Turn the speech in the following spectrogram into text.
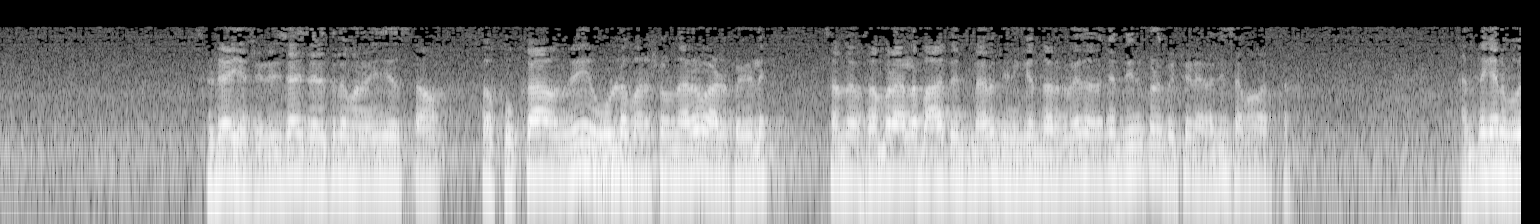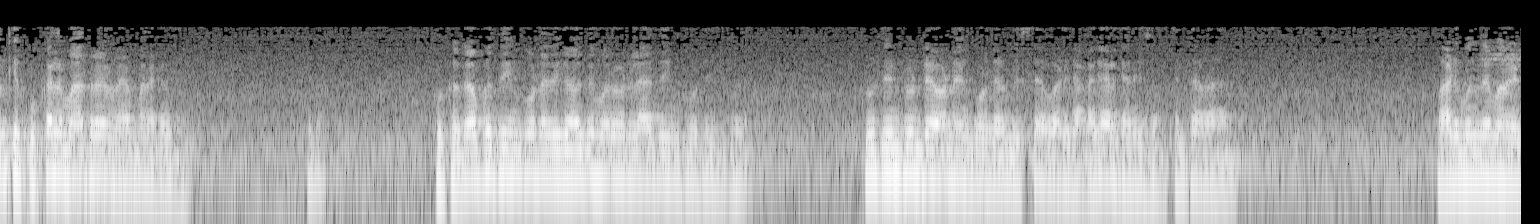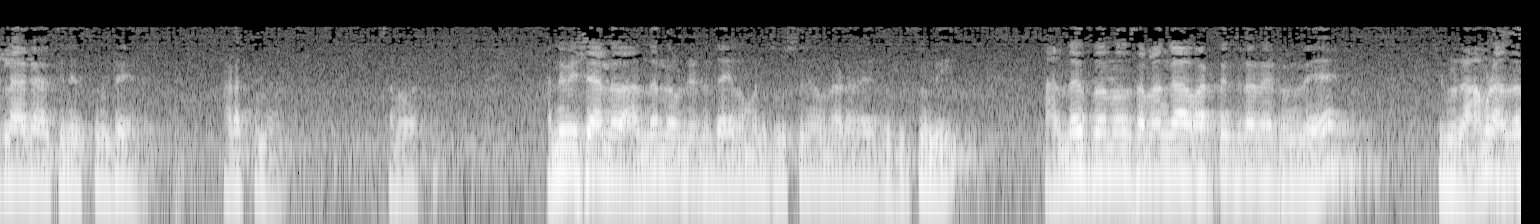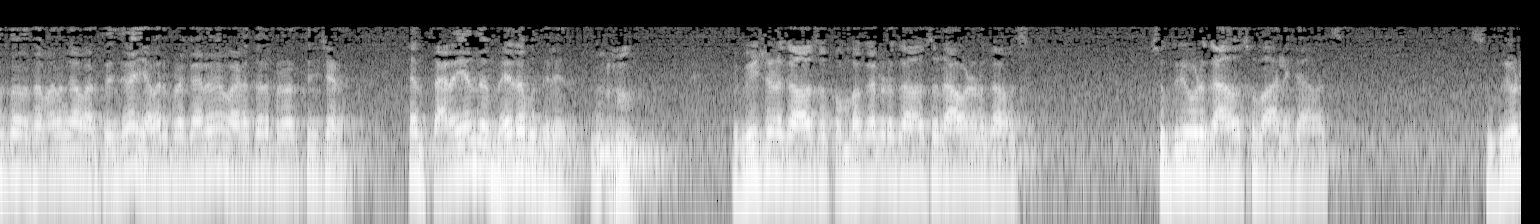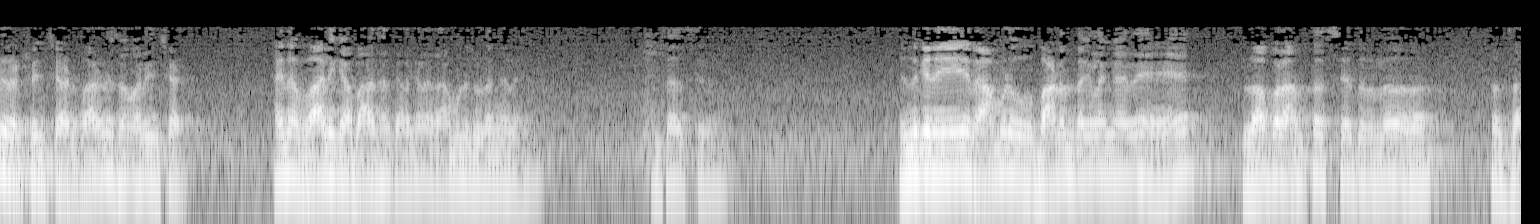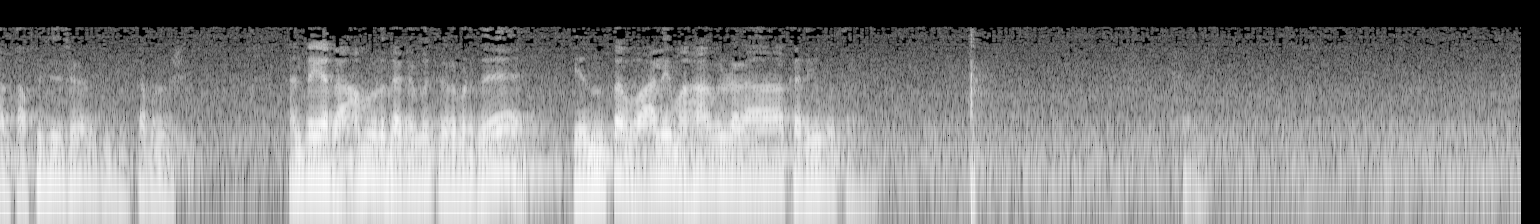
షిరిడి అయ్యా షిరిడి సాయి చరిత్రలో మనం ఏం చేస్తాం? ఒక కుక్క ఉంది ఊళ్ళో మనుషులు ఉన్నారు వాళ్ళు పెళ్ళి సంద సంబరాల్లో బాగా తింటున్నారు దీనికి ఏం దొరకలేదు అందుకని దీనికి కూడా పెట్టాడు అది సమవర్తం అంతేగాని ఊరికి కుక్కలు మాత్రమే మేమని అక్కడ కదా కుక్క కాకపోతే ఇంకోటి అది కాకపోతే మరొకటి లేకపోతే ఇంకోటి ఇంకోటి నువ్వు తింటుంటే ఎవడన్నా ఇంకోటి కనిపిస్తే వాడికి అడగాలి కనీసం తింటావా? వాడి ముందే మనం ఇట్లాగా తినేస్తుంటే అడగకుండా సమవర్తం. అన్ని విషయాల్లో అందరిలో ఉండే దైవం మనం చూస్తూనే ఉన్నాడు అనేది గుర్తుండి అందరితోనూ సమంగా వర్తించడం అనేది ఉందే ఇప్పుడు రాముడు అందరితో సమానంగా వర్తించినా ఎవరి ప్రకారమే వాళ్ళతో ప్రవర్తించాడు. కానీ తన ఎందు భేదబుద్ధి లేదు. విభీషణుడు కావచ్చు కుంభకర్ణుడు కావచ్చు రావణుడు కావచ్చు సుగ్రీవుడు కావచ్చు వాలి కావచ్చు. సుగ్రీవుని రక్షించాడు వారిని సంహరించాడు. అయినా వాలికి ఆ బాధ కలగల రాముడిని చూడంగానే ఎంత ఎందుకని రాముడు బాణం తగలంగానే లోపల అంతఃక్షేత్రంలో తను తప్పు చేశాడని తప్పుడు విషయం అంతేగా రాముడు దగ్గరకు వచ్చి నిలబడితే ఎంత వాలి మహావీరుడు అలా కరిగిపోతాడు.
